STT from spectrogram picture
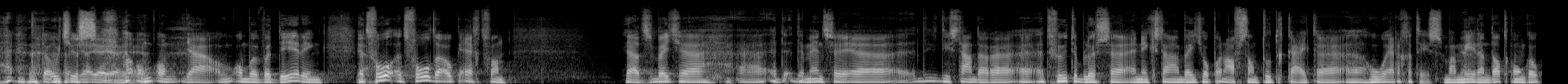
en cadeautjes. Om, om, ja, om, om een waardering. Het, voel, het voelde ook echt van... Ja, het is een beetje. eh, de, de mensen eh, die, die staan daar eh, het vuur te blussen. En ik sta een beetje op een afstand toe te kijken eh, hoe erg het is. Maar meer dan dat kon ik ook.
